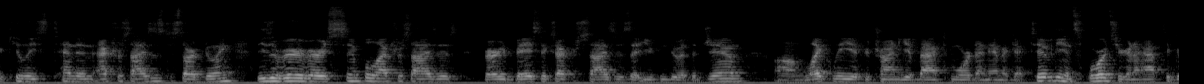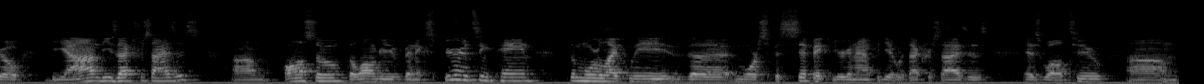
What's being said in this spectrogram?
Achilles tendon exercises to start doing. These are very, very simple exercises, very basic exercises that you can do at the gym. Um, likely, if you're trying to get back to more dynamic activity in sports, you're going to have to go beyond these exercises. Um, also, the longer you've been experiencing pain, the more likely, the more specific you're going to have to get with exercises as well too. Um,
